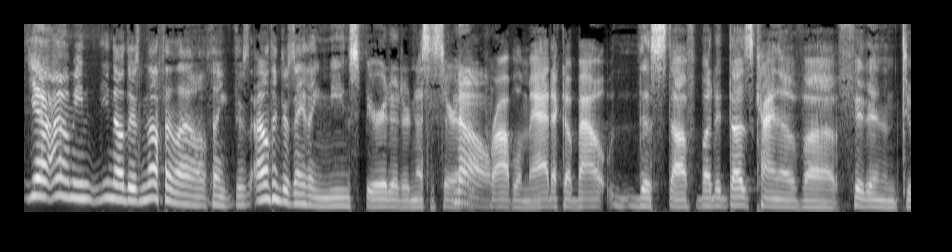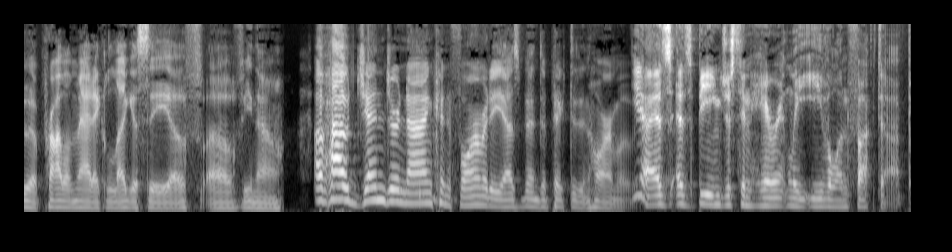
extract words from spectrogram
yeah, I mean, you know, there's nothing. I don't think there's. I don't think there's anything mean spirited or necessarily No. problematic about this stuff, but it does kind of uh, fit into a problematic legacy of of you know of how gender nonconformity has been depicted in horror movies. Yeah, as as being just inherently evil and fucked up.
